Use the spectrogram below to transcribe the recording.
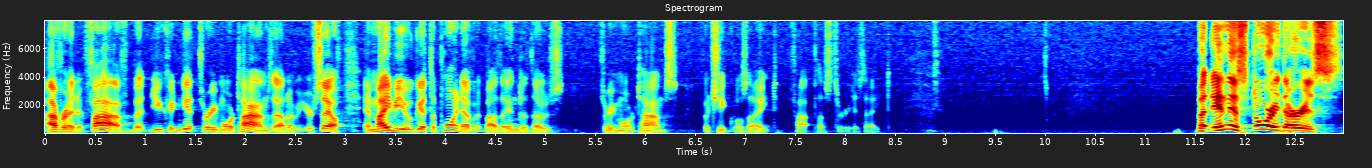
I've read it five, but you can get three more times out of it yourself. And maybe you'll get the point of it by the end of those three more times, which equals eight. Five plus three is eight. But in this story, there is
